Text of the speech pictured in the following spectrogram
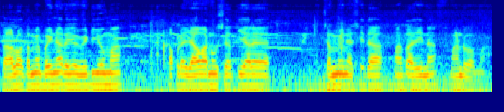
તો હાલો, તમે બન્યા રહ્યો વિડીયોમાં. આપણે જવાનું છે અત્યારે જમીને સીધા માતાજીના માંડવામાં.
